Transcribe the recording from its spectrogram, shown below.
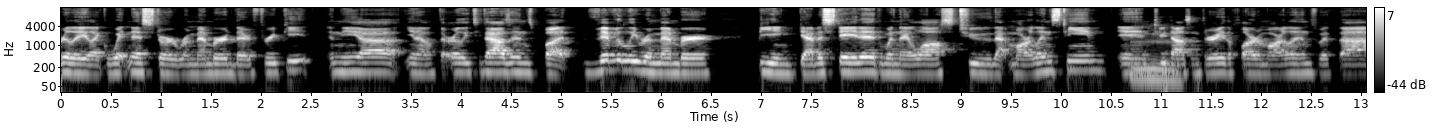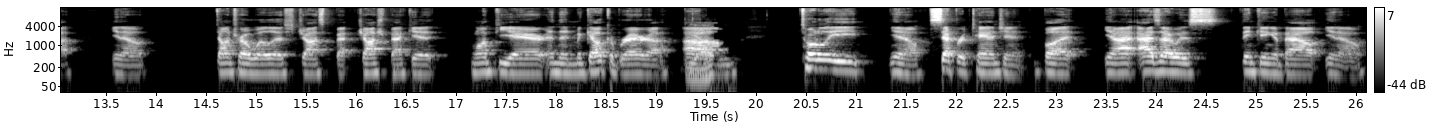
really like witnessed or remembered their three-peat in the, uh, you know, the early 2000s, but vividly remember being devastated when they lost to that Marlins team in Mm. 2003, the Florida Marlins, with uh, you know Dontrelle Willis, Josh Be- Josh Beckett, Juan Pierre, and then Miguel Cabrera. Um, totally, you know, separate tangent, but you know, as I was thinking about, you know,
